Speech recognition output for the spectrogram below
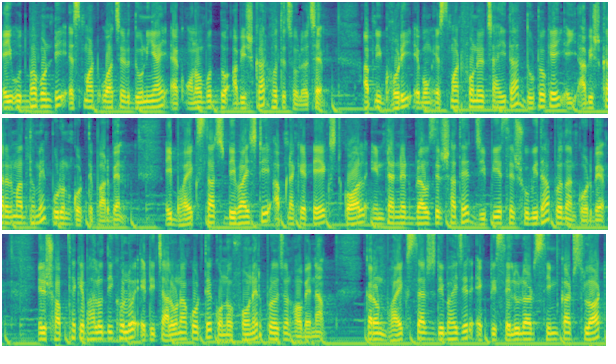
এই উদ্ভাবনটি স্মার্ট ওয়াচের দুনিয়ায় এক অনবদ্য আবিষ্কার হতে চলেছে। আপনি ঘড়ি এবং স্মার্টফোনের চাহিদা দুটোকেই এই আবিষ্কারের মাধ্যমে পূরণ করতে পারবেন। এই ভয়েক্স টাচ ডিভাইসটি আপনাকে টেক্সট, কল, ইন্টারনেট ব্রাউজের সাথে জিপিএস এর সুবিধা প্রদান করবে। এর সবথেকে ভালো দিক হলো, এটি চালনা করতে কোনো ফোনের প্রয়োজন হবে না। কারণ ভয়েক্স সার্চ ডিভাইসের একটি সেলুলার সিম কার্ড স্লট,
